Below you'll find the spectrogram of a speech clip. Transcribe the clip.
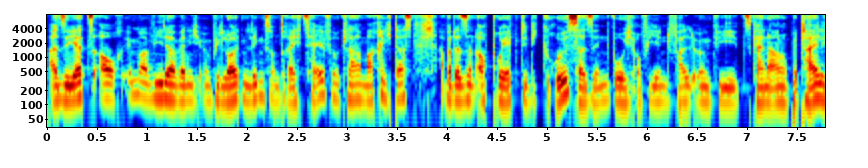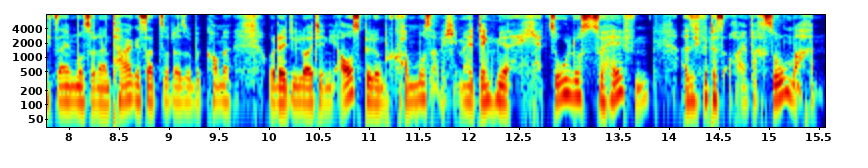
Also jetzt auch immer wieder, wenn ich irgendwie Leuten links und rechts helfe, klar mache ich das, aber da sind auch Projekte, die größer sind, wo ich auf jeden Fall irgendwie, keine Ahnung, beteiligt sein muss oder einen Tagessatz oder so bekomme oder die Leute in die Ausbildung bekommen muss, aber ich immer denke mir, ich hätte so Lust zu helfen, also ich würde das auch einfach so machen.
